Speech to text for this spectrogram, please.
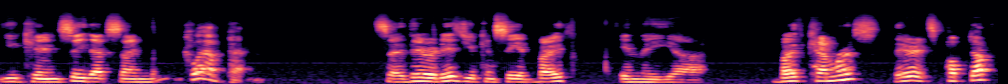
you can see that same cloud pattern. So there it is, you can see it both in the uh, both cameras. There it's popped up.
